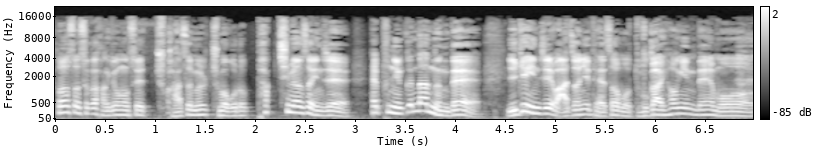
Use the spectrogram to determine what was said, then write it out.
손아섭 선수가 강정호 선수의 주- 가슴을 주먹으로 팍 치면서 이제 해프닝 끝났는데 이게 이제 와전이 돼서 뭐 누가 형인데 뭐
